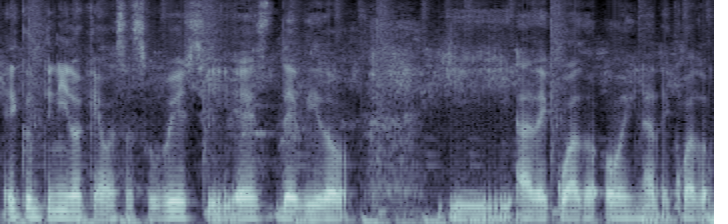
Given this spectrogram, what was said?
el contenido que vas a subir si es debido y adecuado o inadecuado.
